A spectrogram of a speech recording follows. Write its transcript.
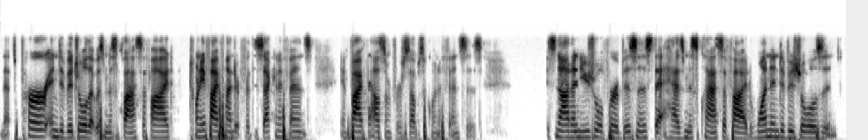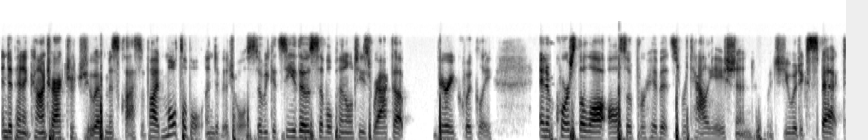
That's per individual that was misclassified, 2,500 for the second offense, and 5,000 for subsequent offenses it's not unusual for a business that has misclassified one individual as an independent contractor to have misclassified multiple individuals. So we could see those civil penalties rack up very quickly. And of course, the law also prohibits retaliation, which you would expect.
